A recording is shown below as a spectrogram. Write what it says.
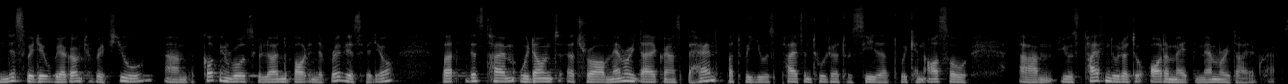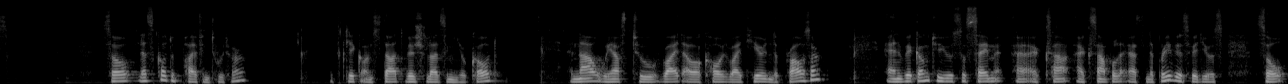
in this video, we are going to review um, the scoping rules we learned about in the previous video, but this time we don't uh, draw memory diagrams by hand, but we use Python Tutor to see that we can also um, use Python Tutor to automate the memory diagrams. So let's go to Python Tutor. Let's click on Start Visualizing Your Code. And now we have to write our code right here in the browser. And we're going to use the same uh, exa example as in the previous videos. So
